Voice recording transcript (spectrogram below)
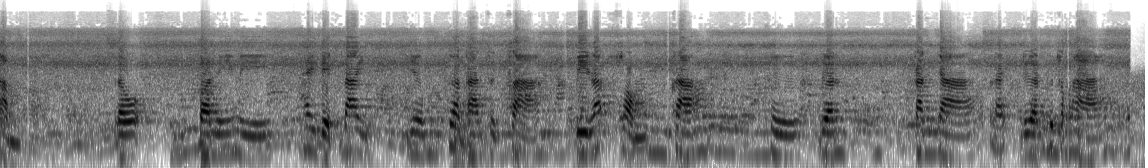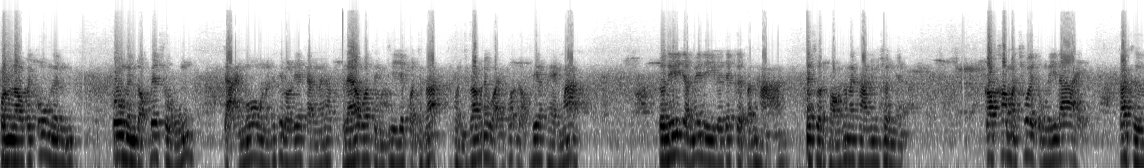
ต่ำแล้ว ตอนนี้มีให้เด็กได้ยืมเพื่อการศึกษาปีละสองครั้ง คือเดือนกันยาและเดือนพฤษภาคนเราไปกู้เงินกู้เงินดอกเบี้ยสูงจ่ายโม่งนะที่เราเรียกกันนะครับ แล้วพอถึงทีจะผ่อนชำระผ่อนชำระไม่ไหวเพราะดอกเบี้ยแพงมาก ตัวนี้จะไม่ดีเลยจะเกิดปัญหา ในส่วนของธนาคารชุมชนเนี่ย ก็เข้ามาช่วยตรงนี้ได้ ก็คือ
